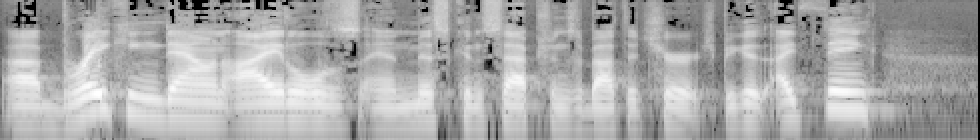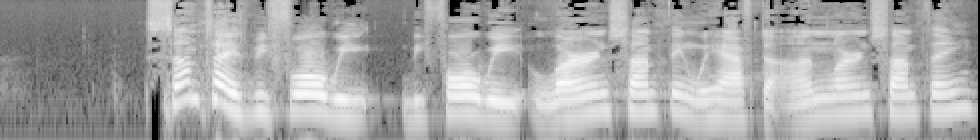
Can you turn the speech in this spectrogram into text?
uh, Breaking Down Idols and Misconceptions About the Church, because I think sometimes before we, before we learn something, we have to unlearn something.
